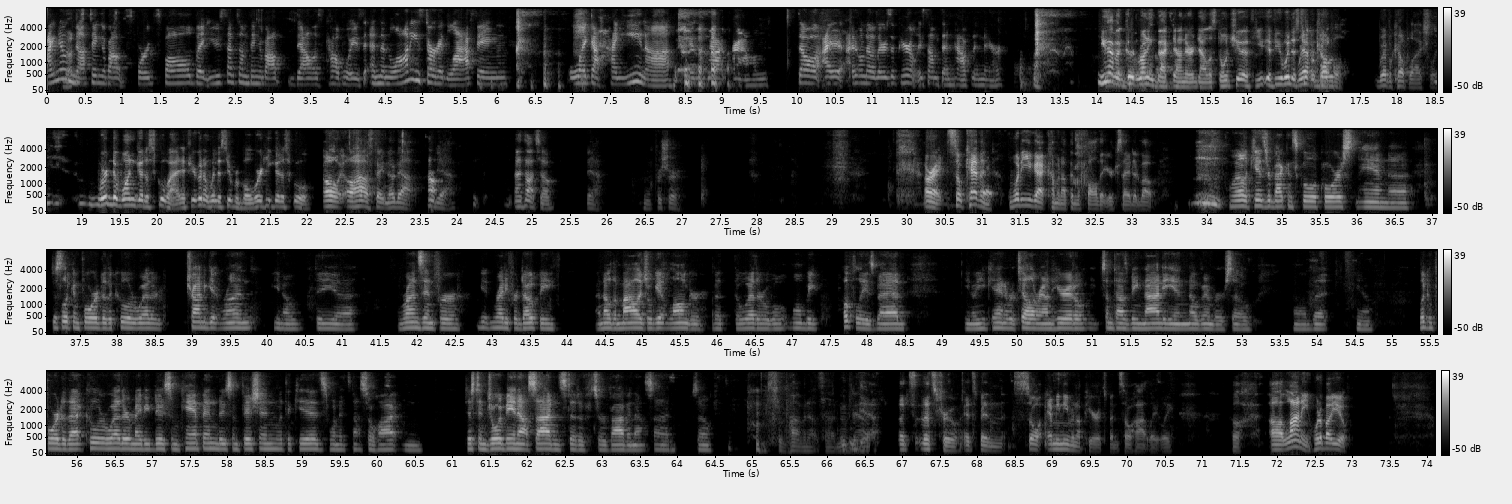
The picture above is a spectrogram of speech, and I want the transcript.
I know nice. nothing about sports ball, but you said something about Dallas Cowboys, and then Lonnie started laughing like a hyena in the background. So I, I don't know. There's apparently something happening there. You have a good running back down there at Dallas, don't you? If you if you win a Super Bowl, We have a couple actually. Where'd the one go to school at? If you're going to win the Super Bowl, where'd he go to school? Oh, Ohio State, no doubt. Oh. Yeah, I thought so. Yeah, for sure. All right. So Kevin, what do you got coming up in the fall that you're excited about? well, the kids are back in school, of course, and uh, just looking forward to the cooler weather. Trying to get run, you know, the uh, runs in for getting ready for Dopey. I know the mileage will get longer, but the weather will, won't be hopefully as bad. You know, you can't ever tell around here. It'll sometimes be 90 in November. So, uh, but you know, looking forward to that cooler weather. Maybe do some camping, do some fishing with the kids when it's not so hot, and just enjoy being outside instead of surviving outside. So, Surviving outside, no doubt. Yeah, that's that's true. It's been so. I mean, even up here, it's been so hot lately. Ugh. Uh, Lonnie, what about you?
